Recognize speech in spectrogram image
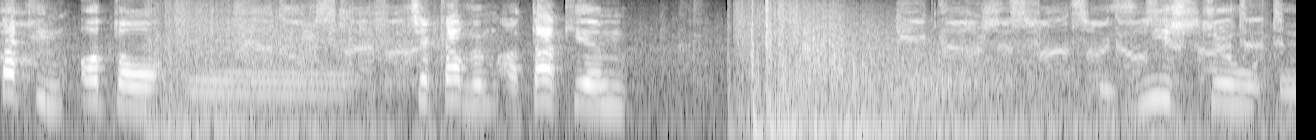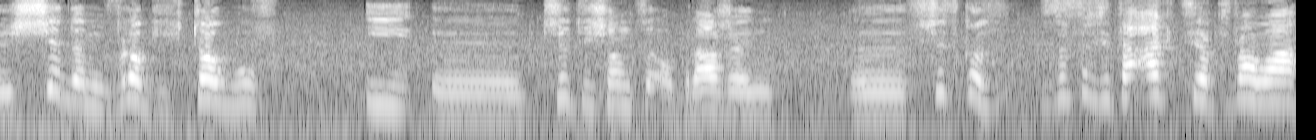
takim oto yy, ciekawym atakiem zniszczył 7 wrogich czołgów i y, 3000 obrażeń. Y, Wszystko, w zasadzie ta akcja trwała,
